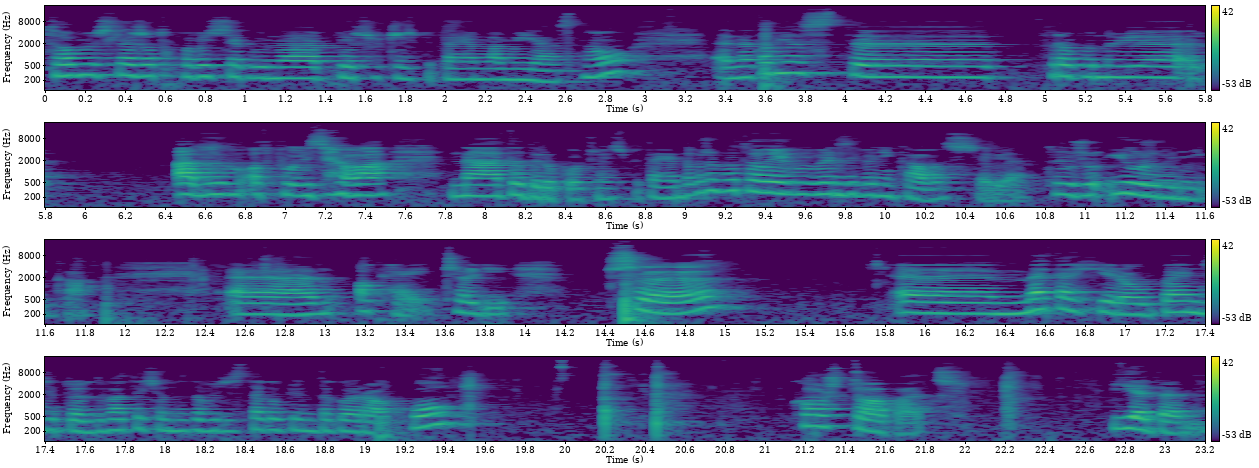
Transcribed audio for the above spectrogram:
to myślę, że odpowiedź jakby na pierwszą część pytania mamy jasną. E, Natomiast e, proponuję, abym odpowiedziała na tę drugą część pytania. Dobrze, bo to jakby będzie wynikało z siebie. To już, już wynika. E, ok, czyli czy e, Meta Hero będzie do 2025 roku kosztować 1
